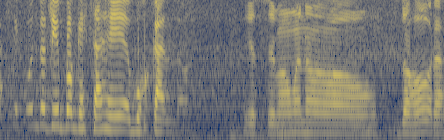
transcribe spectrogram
¿Hace cuánto tiempo que estás eh, buscando? Y hace más o menos dos horas.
